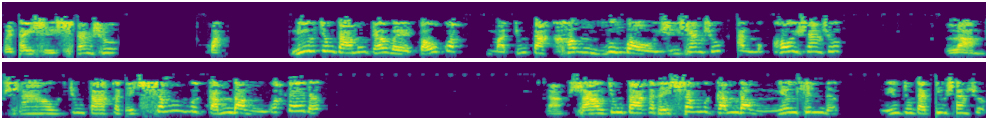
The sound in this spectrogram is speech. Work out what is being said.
Mới thấy sự sáng suốt. Hoặc nếu chúng ta muốn trở về tổ quốc mà chúng ta không vun bồi sự sáng suốt thành một khối sáng suốt, làm sao chúng ta có thể sống với cộng đồng quốc tế được? Làm sao chúng ta có thể sống với cộng đồng nhân sinh được nếu chúng ta thiếu sáng suốt.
